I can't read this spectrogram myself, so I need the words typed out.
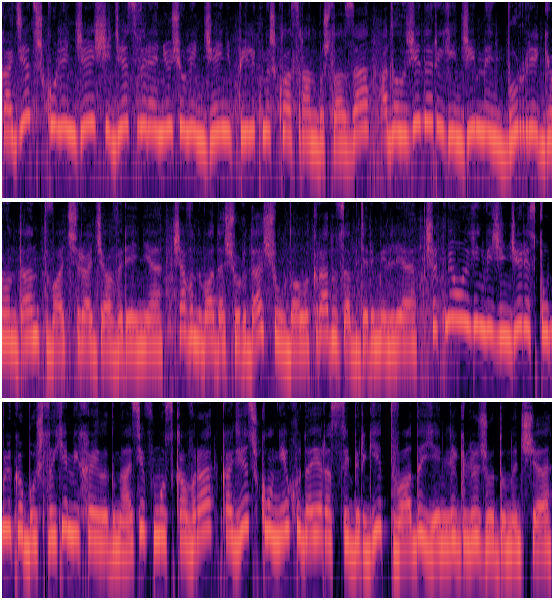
Кадет школинже шидец вереню шулинжен пиликмеш классран бушлаза, адылжи да регенжи мен бур региондан твачра жаврене. Шавын вада шурда шулдалы градус абдермелле. Чертме ойген вежинже республика бушлыхе Михаил Игнатьев Мускавра кадет школне худая рассыберги твада енлиглю жудуныча.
